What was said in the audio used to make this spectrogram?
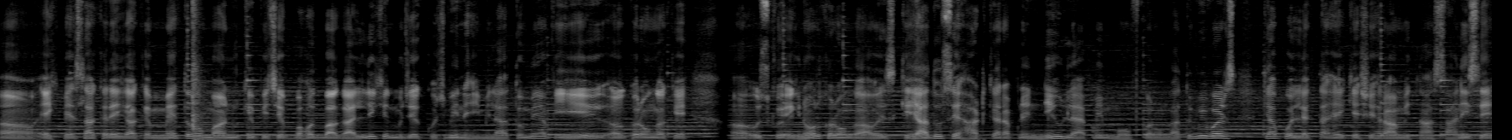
एक फैसला करेगा कि मैं तो मान के पीछे बहुत भागा लेकिन मुझे कुछ भी नहीं मिला। तो मैं अब ये करूँगा कि उसको इग्नोर करूँगा और इसके यादों से हटकर अपने न्यू लैब में मूव करूँगा। तो व्यूवर्स क्या आपको लगता है कि शहराम इतना आसानी से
